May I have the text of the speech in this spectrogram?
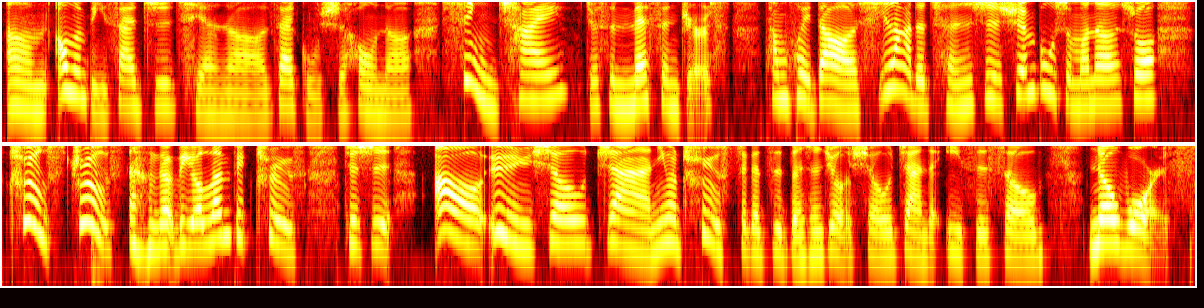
嗯奥伦比赛之前呢，在古时候呢，信差就是 messengers，他们会到希腊的城市宣布什么呢？说 truce，truce，the Olympic truce，就是奥运休战。因为 truce 这个字本身就有休战的意思，so no wars。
